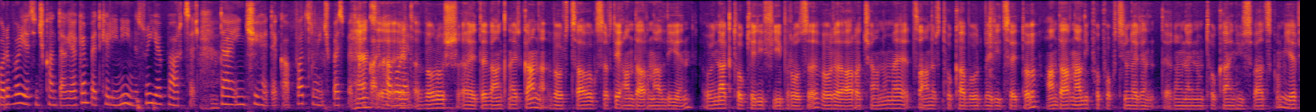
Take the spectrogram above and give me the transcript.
որը որ ես ինչքան տեղյակ եմ, պետք է լինի 90 եւ բարձր։ Դա ինչի հետ է կապված ու ինչպես պետք է կարգավորել։ Հենց որոշ հետևանքներ կան, որ ցավոք սրտի անդառնալի են։ Օրինակ թոքերի ֆիբրոզը, որը առաջանում է ծանր թոքաբորբերից հետո, անդառնալի փոփոխություններ են տեղի ունենում թոքային հյուսվածքում եւ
